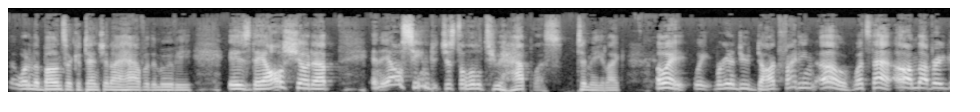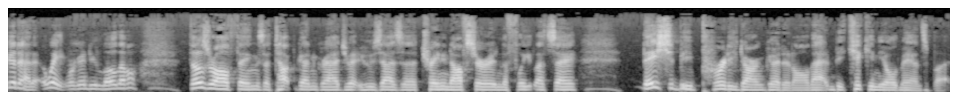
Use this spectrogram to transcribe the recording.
one of the bones of contention I have with the movie is they all showed up and they all seemed just a little too hapless to me. Like, oh, wait, wait, we're going to do dogfighting? Oh, what's that? Oh, I'm not very good at it. Wait, we're going to do low level. Those are all things a Top Gun graduate who's as a training officer in the fleet, let's say, they should be pretty darn good at all that and be kicking the old man's butt.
